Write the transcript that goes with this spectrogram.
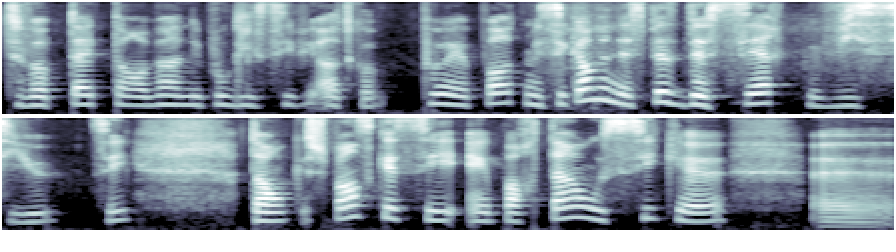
tu vas peut-être tomber en hypoglycémie. En tout cas, peu importe, mais c'est comme une espèce de cercle vicieux, Donc, je pense que c'est important aussi que euh,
